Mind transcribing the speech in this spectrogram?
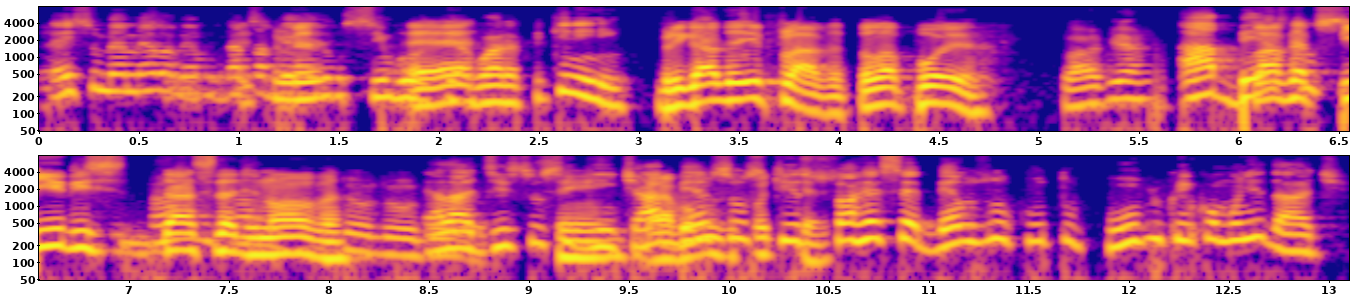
É isso mesmo, ela mesmo. Dá Isso pra ver mesmo. o símbolo É. aqui agora, pequenininho. Obrigado aí, Flávia, pelo apoio. Flávia. Há Flávia. Pires, da Ah, Cidade do- Nova. do- do- do- Ela disse o Sim, seguinte: há bênçãos que só recebemos no culto público em comunidade.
